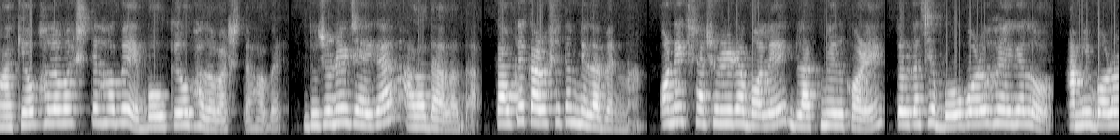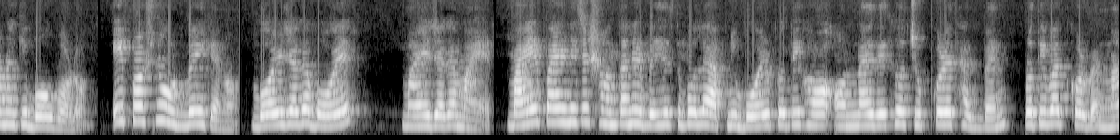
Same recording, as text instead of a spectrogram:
মাকেও ভালোবাসতে হবে, বউকেও ভালোবাসতে হবে। দুজনের জায়গা আলাদা আলাদা। কাউকে কারোর সাথে মেলাবেন না। অনেক শাশুড়িরা বলে, ব্ল্যাকমেল করে, তোর কাছে বউ বড় হয়ে গেল, আমি বড় নাকি বউ বড়? এই প্রশ্ন উঠবেই কেন? বউয়ের জায়গা বউয়ের মায়ের জায়গা মায়ের। মায়ের পায়ের নিচে সন্তানের বেহেস্ত বলে আপনি বউয়ের প্রতি হওয়া অন্যায় দেখেও চুপ করে থাকবেন, প্রতিবাদ করবেন না,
